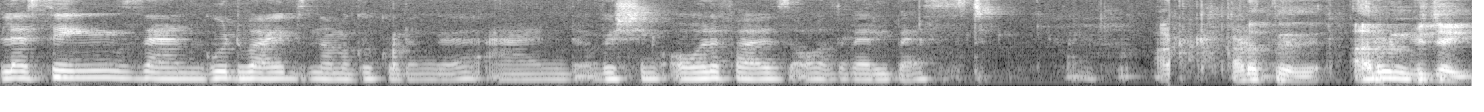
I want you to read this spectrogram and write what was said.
blessings அண்ட் குட் வைப்ஸ் நமக்கு கொடுங்க and wishing all of us all the very best அடுத்தது அருண் விஜய்.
